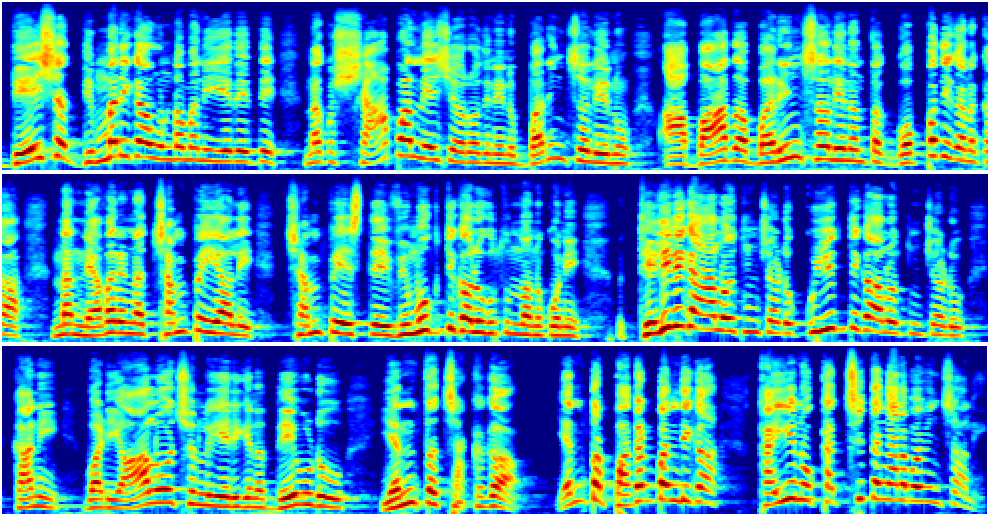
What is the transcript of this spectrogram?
దేశ దిమ్మరిగా ఉండమని ఏదైతే నాకు శాపాన్ని వేశారో అది నేను భరించలేను. ఆ బాధ భరించలేనంత గొప్పది కనుక నన్ను ఎవరైనా చంపేయాలి చంపేస్తే విముక్తి కలుగుతుంది అనుకొని తెలివిగా ఆలోచించాడు కుయుక్తిగా ఆలోచించాడు. కానీ వాడి ఆలోచనలు ఎరిగిన దేవుడు ఎంత చక్కగా ఎంత పగడ్బందీగా కయ్యను ఖచ్చితంగా అనుభవించాలి.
